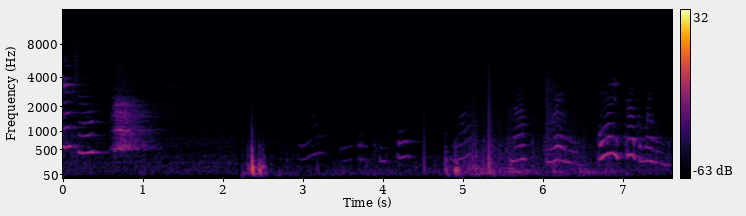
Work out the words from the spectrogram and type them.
Thank you. People, not, not win. Only good wins.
